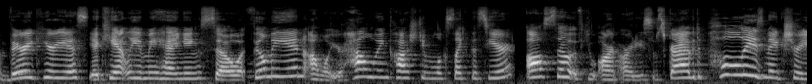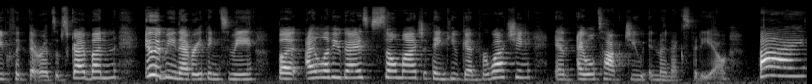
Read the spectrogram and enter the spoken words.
I'm very curious. You can't leave me hanging, so fill me in on what your Halloween costume looks like this year. Also, if you aren't already subscribed, please make sure you click that red subscribe button. It would mean everything to me, but I love you guys so much. Thank you again for watching, and I will talk to you in my next video. Bye!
